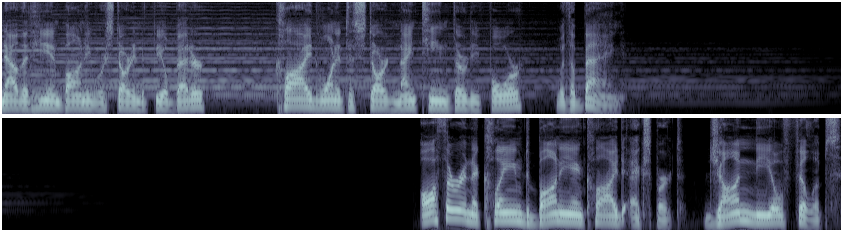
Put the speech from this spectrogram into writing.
Now that he and Bonnie were starting to feel better, Clyde wanted to start 1934 with a bang. Author and acclaimed Bonnie and Clyde expert, John Neal Phillips,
